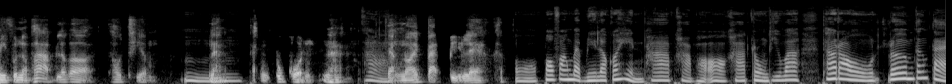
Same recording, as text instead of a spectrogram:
มีคุณภาพแล้วก็เท่าเทียม นะกันทุกคนนะอย่างน้อยแปดปีแรกครับอ๋อพอฟังแบบนี้เราก็เห็นภาพค่ะพออคะตรงที่ว่าถ้าเราเริ่มตั้งแต่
